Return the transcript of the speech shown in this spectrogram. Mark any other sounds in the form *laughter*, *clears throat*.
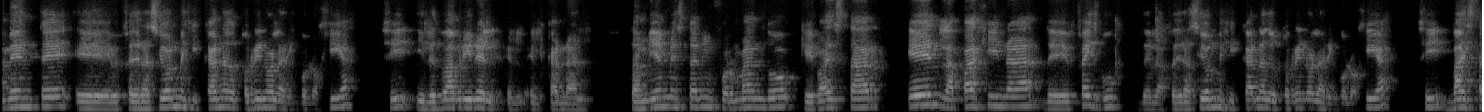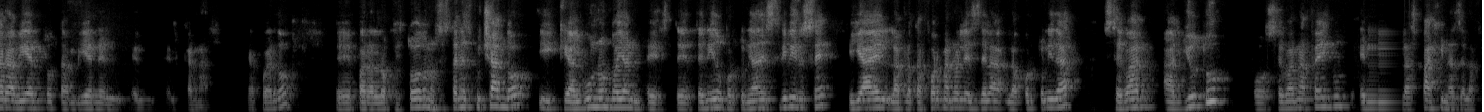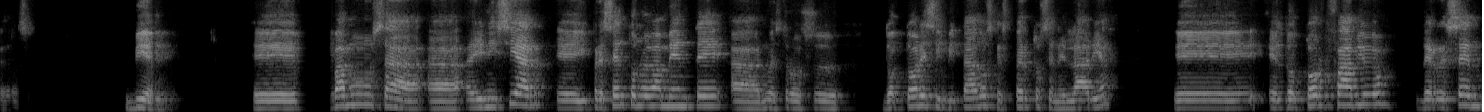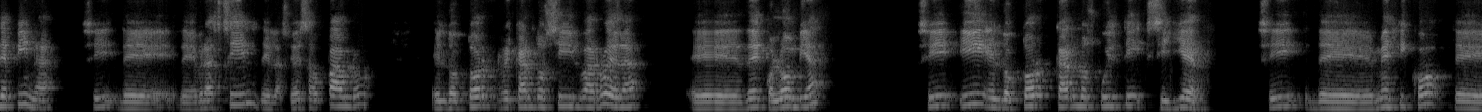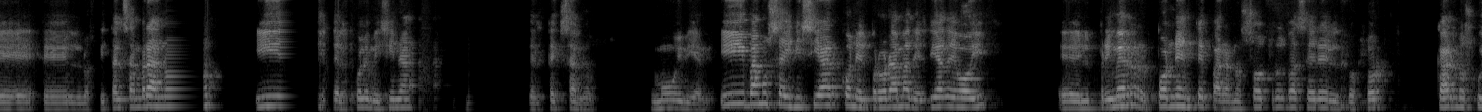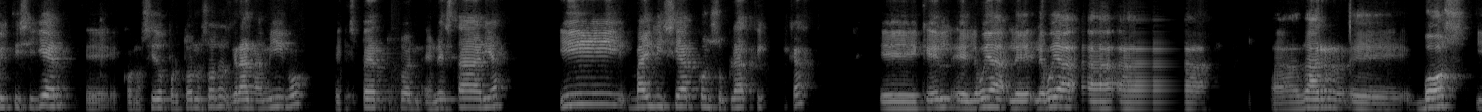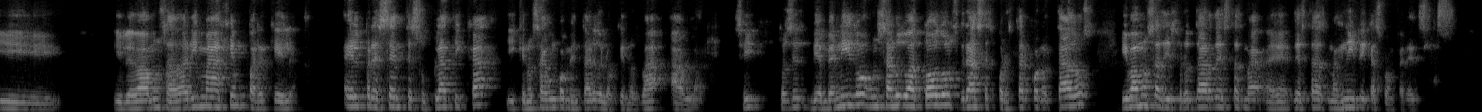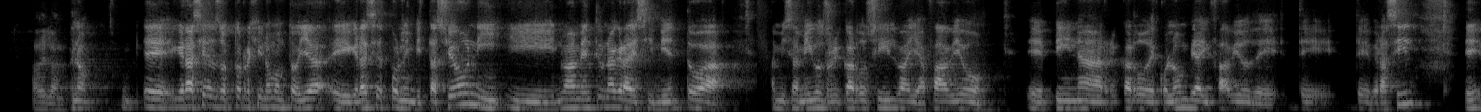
Federación Mexicana de Otorrino-Laringología, ¿sí? Y les va a abrir el, el, el canal. También me están informando que va a estar en la página de Facebook de la Federación Mexicana de Otorrino-Laringología, ¿sí? va a estar abierto también el, canal, ¿de acuerdo? Eh, para los que todos nos están escuchando y que algunos no hayan este, tenido oportunidad de inscribirse y ya la plataforma no les dé la, oportunidad, se van al YouTube o se van a Facebook en las páginas de la federación. Bien, eh, vamos a, iniciar eh, y presento nuevamente a nuestros doctores invitados, expertos en el área. Eh, el doctor Fabio de Resende Pina, ¿sí? de, Brasil, de la ciudad de Sao Paulo. El doctor Ricardo Silva Rueda, eh, de Colombia. ¿sí? Y el doctor Carlos Quilty Siller, ¿sí? de México, del Hospital Zambrano y de la Escuela de Medicina del Salud. Muy bien. Y vamos a iniciar con el programa del día de hoy. El primer ponente para nosotros va a ser el doctor Carlos Siller, eh, conocido por todos nosotros, gran amigo, experto en, esta área, y va a iniciar con su plática, eh, que él, eh, le voy a, le, voy a, dar voz y, y, le vamos a dar imagen para que él presente su plática y que nos haga un comentario de lo que nos va a hablar. ¿sí? Entonces, bienvenido, un saludo a todos, gracias por estar conectados y vamos a disfrutar de estas, eh, de estas magníficas conferencias. Adelante. Bueno, eh, gracias, doctor Regino Montoya, eh, gracias por la invitación y, nuevamente un agradecimiento a, mis amigos Ricardo Silva y a Fabio Pina, Ricardo de Colombia y Fabio de, de Brasil.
